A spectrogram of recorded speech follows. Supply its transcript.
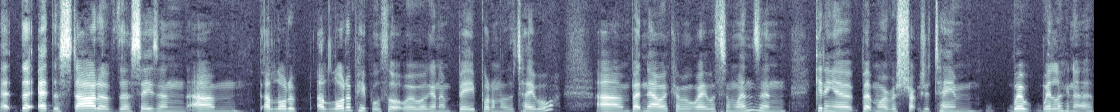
at the at the start of the season, um, a lot of a lot of people thought we were going to be bottom of the table, um, but now we're coming away with some wins and getting a bit more of a structured team. We're we're looking to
